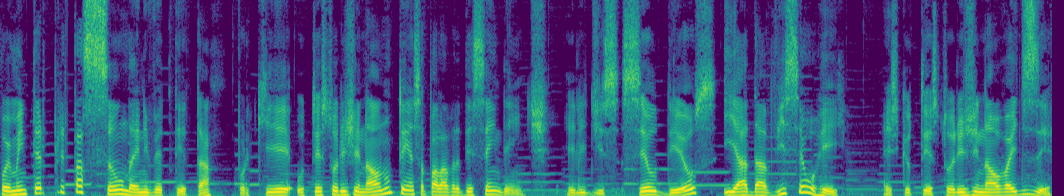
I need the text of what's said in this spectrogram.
foi uma interpretação da NVT, tá? Porque o texto original não tem essa palavra descendente. Ele diz seu Deus e a Davi seu rei. É isso que o texto original vai dizer.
